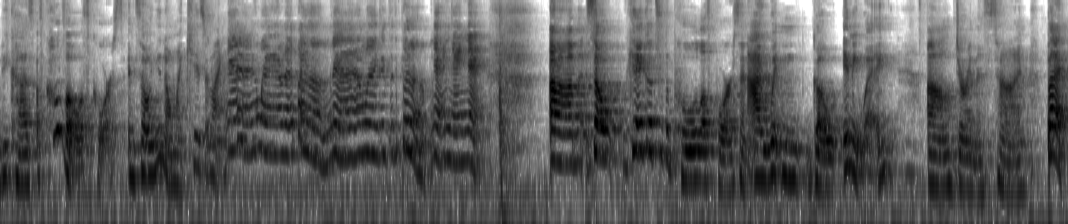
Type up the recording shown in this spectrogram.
because of Covid, of course. And so, you know, my kids are like, um, so we can't go to the pool, of course, and I wouldn't go anyway um, during this time. But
